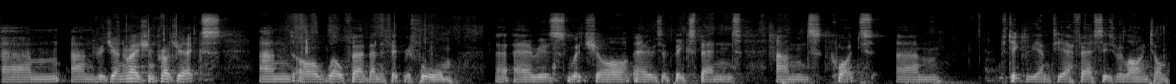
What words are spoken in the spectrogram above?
um, and regeneration projects, and our welfare benefit reform uh, areas, which are areas of big spend and quite um, particularly MTFS is reliant on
